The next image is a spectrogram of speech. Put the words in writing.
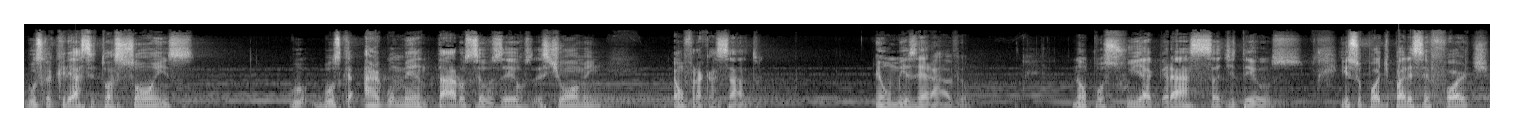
busca criar situações, busca argumentar os seus erros. Este homem é um fracassado, é um miserável, não possui a graça de Deus. Isso pode parecer forte,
